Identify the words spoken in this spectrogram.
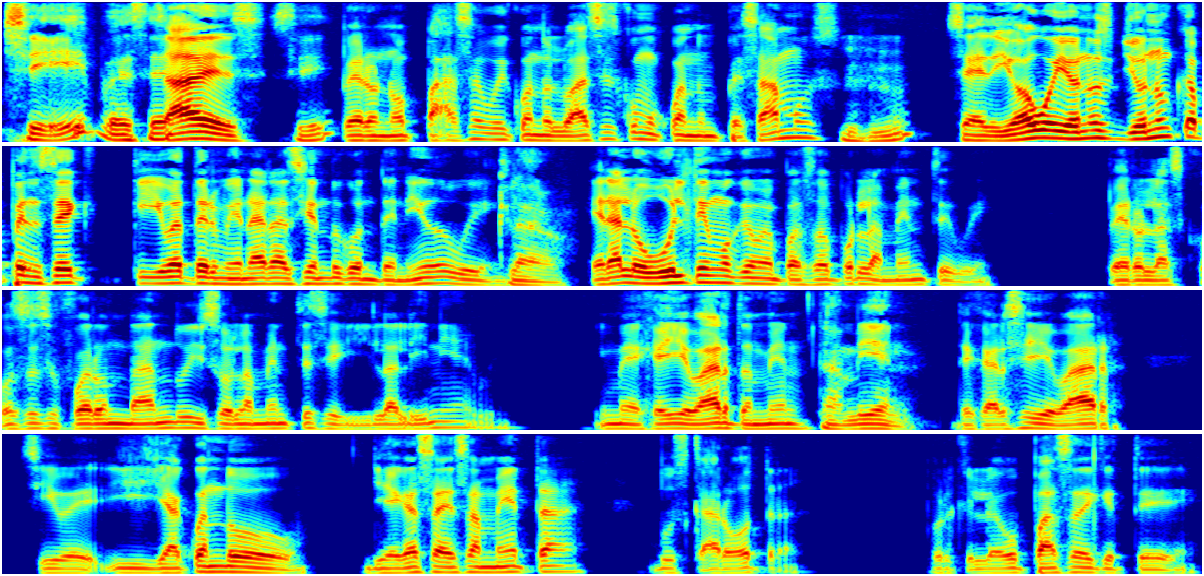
Sí, puede ser. ¿Sabes? Sí. Pero no pasa, güey. Cuando lo haces como cuando empezamos, Ujú, se dio, güey. Yo, no, yo nunca pensé que iba a terminar haciendo contenido, güey. Claro. Era lo último que me pasó por la mente, güey. Pero las cosas se fueron dando y solamente seguí la línea, güey. Y me dejé llevar también. También. Dejarse llevar. Sí, güey. Y ya cuando llegas a esa meta, buscar otra. Porque luego pasa de que te,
